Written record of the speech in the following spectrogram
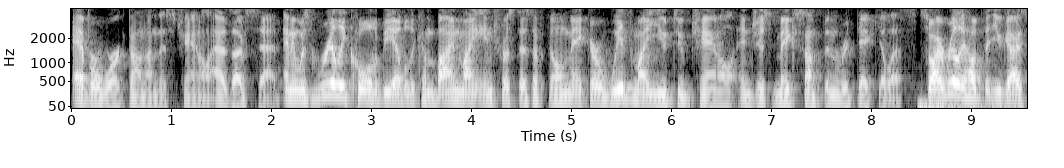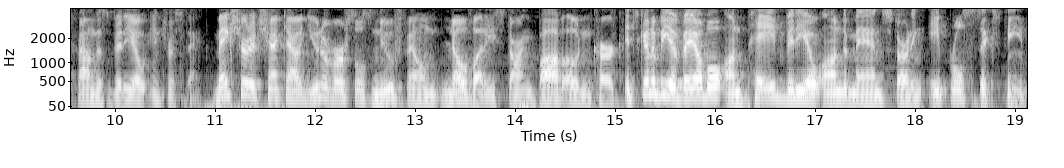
ever worked on on this channel, as I've said. And it was really cool to be able to combine my interest as a filmmaker with my YouTube channel and just make something ridiculous. So I really hope that you guys found this video interesting. Make sure to check out Universal's new film, Nobody, starring Bob Odenkirk. It's to be available on paid video on demand starting April 16th.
